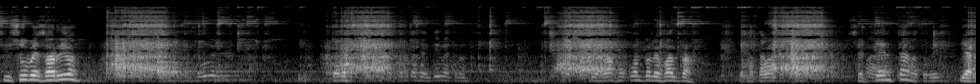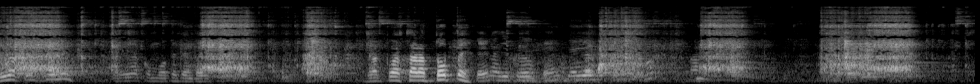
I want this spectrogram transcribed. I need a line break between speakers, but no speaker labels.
Si subes arriba.
Sube, ¿eh? Solo 70 centímetros.
¿Y abajo cuánto le falta?
Te faltaban
70.
Para subir.
¿Y arriba cuánto tiene?
Arriba como 70.
Ya va a estar a tope.
Pena, yo creo, pena.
